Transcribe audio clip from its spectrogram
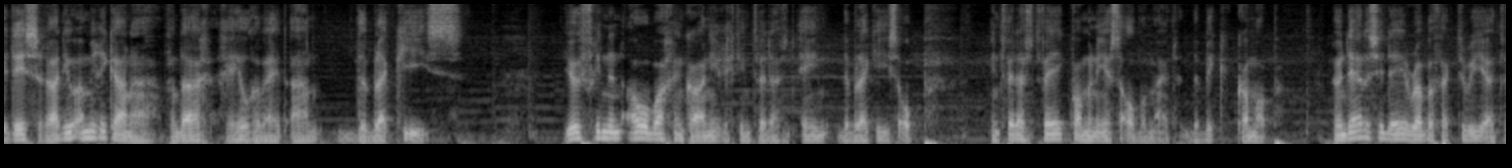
Dit is Radio Americana, vandaag geheel gewijd aan The Black Keys. Jeugdvrienden Auerbach en Carney richtten in 2001 The Black Keys op. In 2002 kwam hun eerste album uit, The Big Come Up. Hun derde CD, Rubber Factory uit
